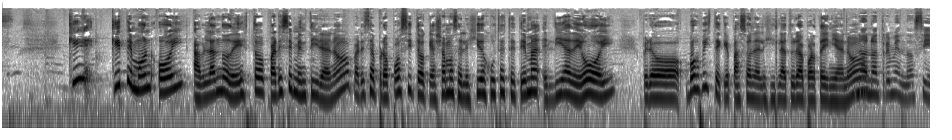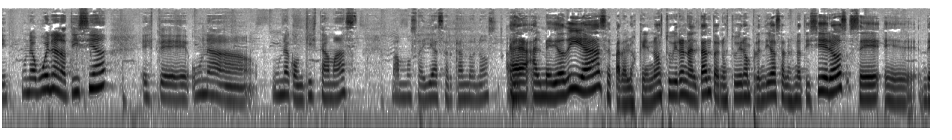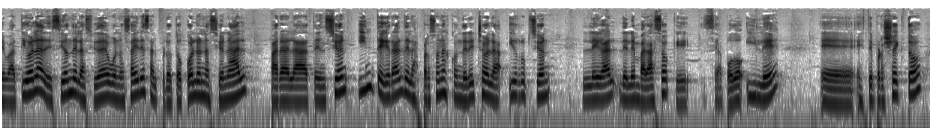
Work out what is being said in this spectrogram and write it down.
¿Qué, qué temón hoy, hablando de esto, parece mentira, ¿no? Parece a propósito que hayamos elegido justo este tema el día de hoy, pero vos viste qué pasó en la legislatura porteña, ¿no? No, no, tremendo, sí. Una buena noticia, este, una, una conquista más. Vamos ahí acercándonos. A- al mediodía, para los que no estuvieron al tanto, no estuvieron prendidos a los noticieros, se eh, debatió la adhesión de la Ciudad de Buenos Aires al Protocolo Nacional para la Atención Integral de las Personas con Derecho a la Irrupción Legal del Embarazo, que se apodó ILE, eh, este proyecto.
